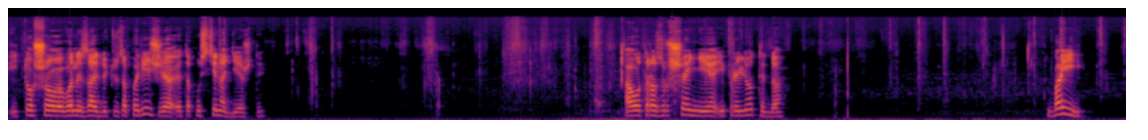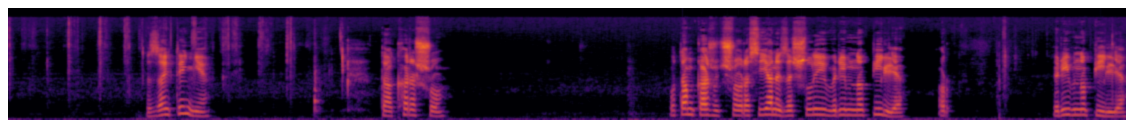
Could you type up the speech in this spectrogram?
и то, що вони зайдуть у Запоріжжя, это пусті надежди. А от разрушение и прильоти, да. Бои. Зайти не. Так, хорошо. От там кажуть, що росіяни зайшли в Рівнопілля. Рівнопілля.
